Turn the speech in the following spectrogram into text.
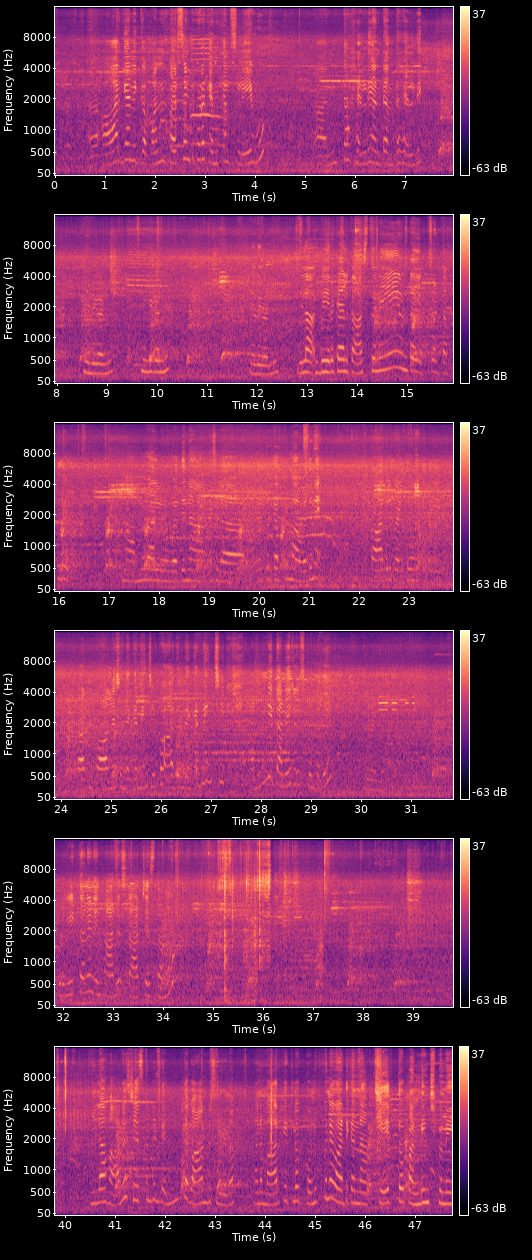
ఆర్గానిక్ వన్ పర్సెంట్ కూడా కెమికల్స్ లేవు. అంత హెల్దీ అంటే అంత హెల్దీ. ఎదగండి ఎదగండి ఎదగండి ఇలా బీరకాయలు కాస్తూనే ఉంటాయి ఎప్పటికప్పుడు. మా అమ్మ వాళ్ళు వదిన అసలు ఎప్పటికప్పుడు మా వదినే పాదులు పెడుతూ ఉంటుంది. వాటి పాలినేషన్ దగ్గర నుంచి పాదుల దగ్గర నుంచి అన్నీ తనే చూసుకుంటుంది. చూడండి. ఇప్పుడు వీటితోనే నేను హార్వెస్ట్ స్టార్ట్ చేస్తాను. ఇలా హార్వెస్ట్ చేసుకుంటుంటే ఎంత బాగా అనిపిస్తుంది కదా. మనం మార్కెట్లో కొనుక్కునే వాటికన్నా చేత్తో పండించుకుని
